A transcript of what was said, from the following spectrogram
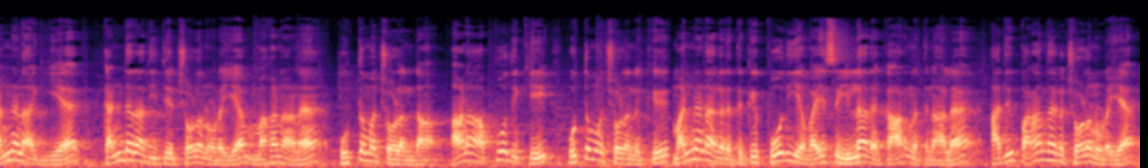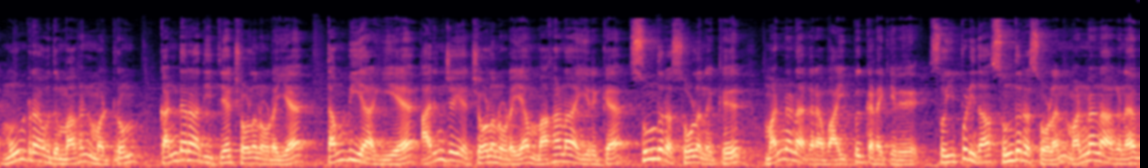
அண்ணனாகிய கண்டராதித்ய சோழனுடைய மகனான உத்தம சோழன் தான் ஆனால் அப்போதைக்கு உத்தம சோழனுக்கு மன்னனாகிறதுக்கு போதிய வயசு இல்லாத காரணத்தினால அது பராந்தக சோழனுடைய மூன்றாவது மகன் மற்றும் கண்டராதித்ய சோழனுடைய தம்பியாகிய அரிஞ்சய சோழனுடைய மகனாக இருக்க சுந்தர சோழனுக்கு மன்னனாகிற வாய்ப்பு கிடைக்குது. ஸோ இப்படி தான் சுந்தர சோழன் மன்னனாகின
